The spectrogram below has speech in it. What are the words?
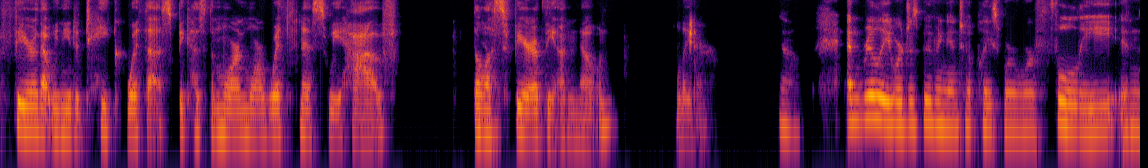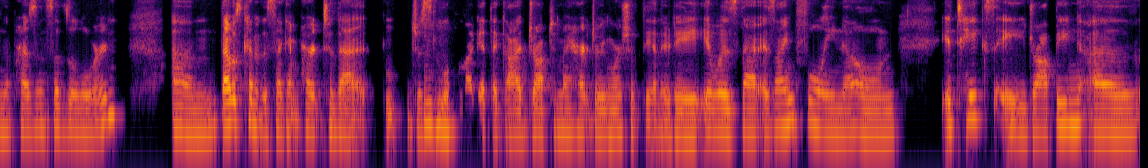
fear that we need to take with us because the more and more withness we have, the less fear of the unknown later. Yeah. And really, we're just moving into a place where we're fully in the presence of the Lord. Um, that was kind of the second part to that, just mm-hmm. little nugget that God dropped in my heart during worship the other day. It was that as I'm fully known, it takes a dropping of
